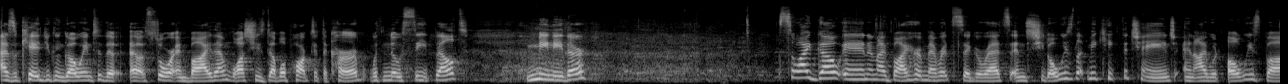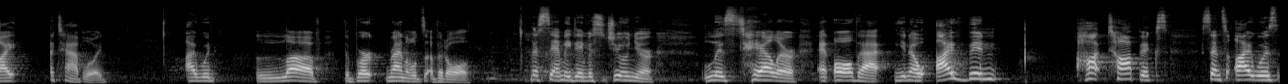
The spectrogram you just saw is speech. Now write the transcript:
as a kid, you can go into the uh, store and buy them while she's double parked at the curb with no seatbelt. Me neither. So I'd go in and I'd buy her Merit cigarettes, and she'd always let me keep the change, and I would always buy a tabloid. I would love the Burt Reynolds of it all, the Sammy Davis Jr., Liz Taylor, and all that. You know, I've been hot topics since I was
